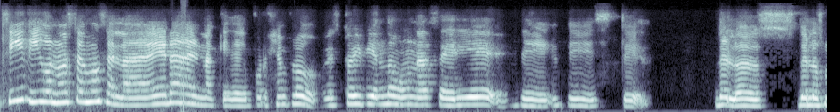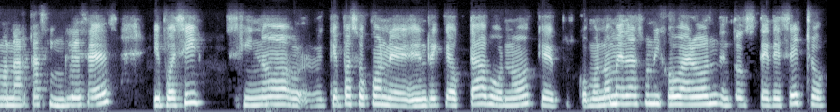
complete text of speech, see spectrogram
sí, digo, no estamos en la era en la que, por ejemplo, estoy viendo una serie de, de este de los de los monarcas ingleses y pues sí, si no, ¿qué pasó con Enrique VIII, no? Que pues, como no me das un hijo varón, entonces te desecho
